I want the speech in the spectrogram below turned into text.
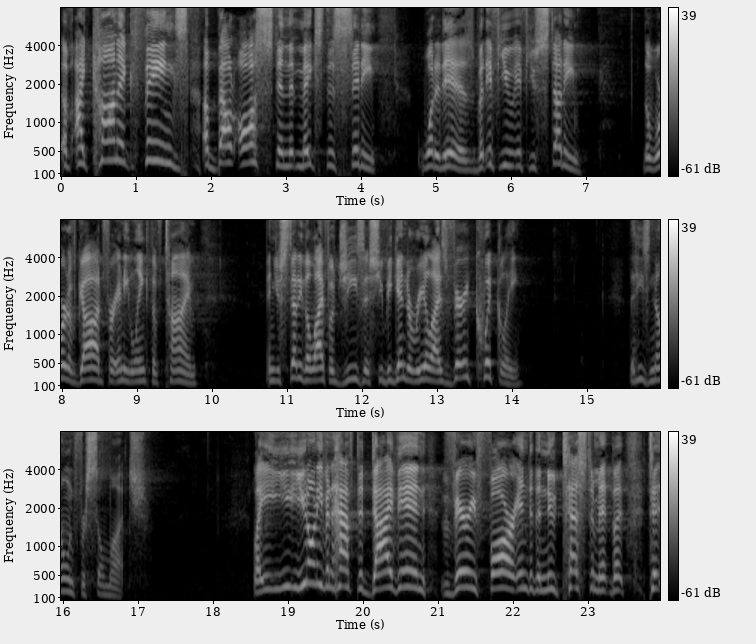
of iconic things about Austin that makes this city what it is. But if you, if you study the Word of God for any length of time, and you study the life of Jesus, you begin to realize very quickly that he's known for so much. Like, you, you, don't even have to dive in very far into the New Testament, but to,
